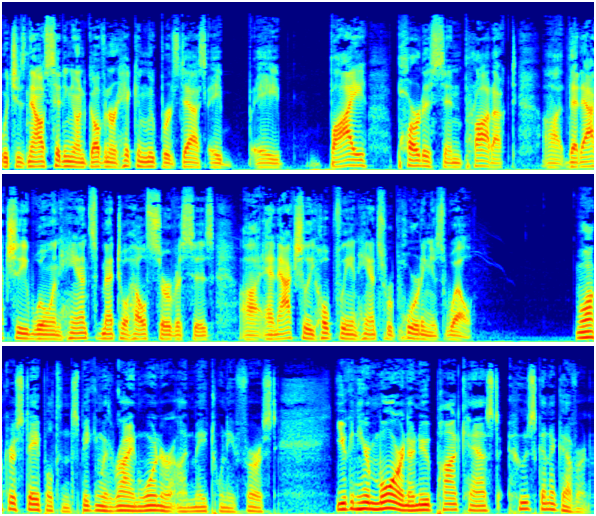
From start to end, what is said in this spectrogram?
which is now sitting on Governor Hickenlooper's desk, a a bipartisan product uh, that actually will enhance mental health services uh, and actually hopefully enhance reporting as well. Walker Stapleton speaking with Ryan Warner on May 21st. You can hear more in our new podcast, Who's Gonna Govern?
